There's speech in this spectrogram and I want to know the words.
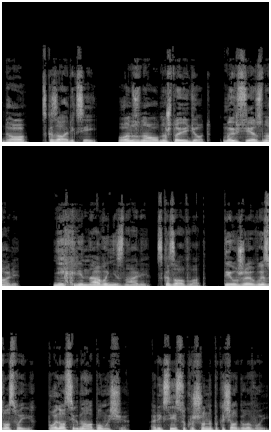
Да, сказал Алексей. Он знал, на что идет. Мы все знали. Ни хрена вы не знали, сказал Влад. Ты уже вызвал своих? Подал сигнал о помощи? Алексей сокрушенно покачал головой.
